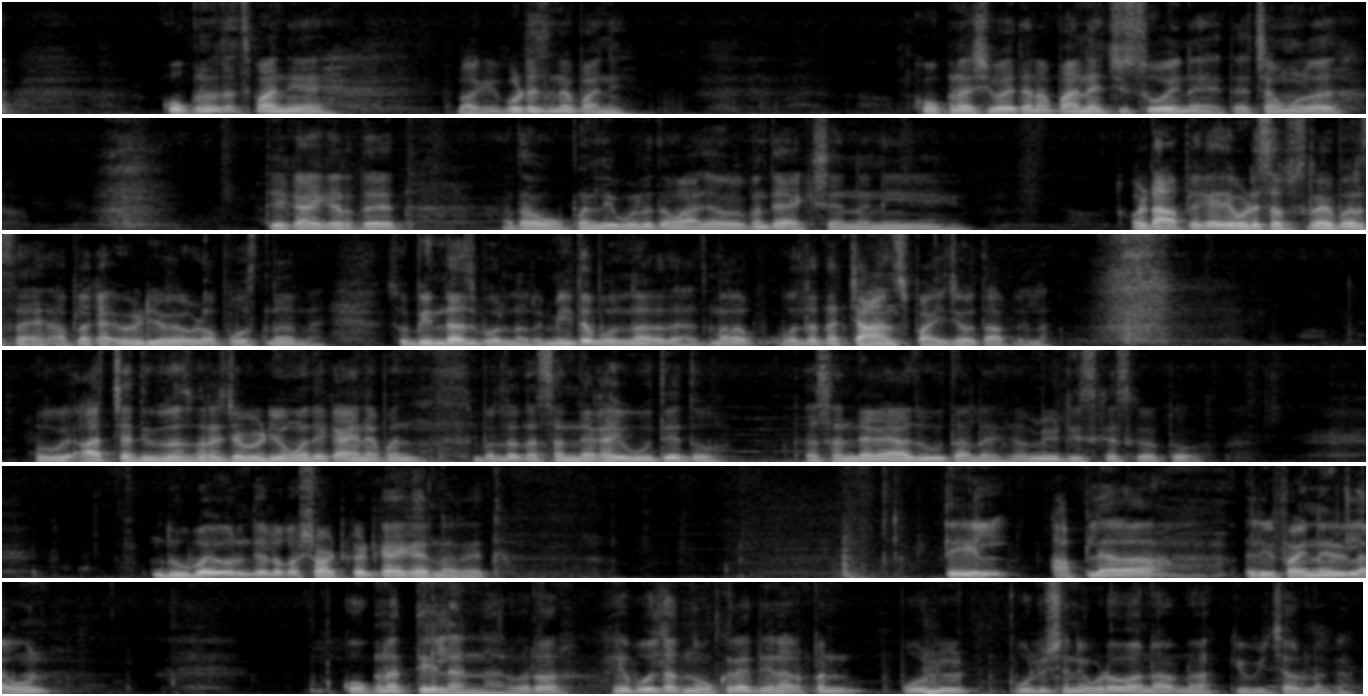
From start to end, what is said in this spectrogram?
कोकणातच पाणी आहे. बाकी कुठेच नाही पाणी. कोकणाशिवाय त्यांना पाण्याची सोय नाही. त्याच्यामुळं ते काय करतायत? आता ओपनली बोललं तर माझ्यावर पण ते ॲक्शन आणि बट आपले काय एवढे सबस्क्रायबर्स नाहीत. आपला काय व्हिडिओ एवढा पोचणार नाही. सो बिंदास बोलणार मी तर बोलणारच आहे. मला बोलतात ना चान्स पाहिजे होता आपल्याला. आजच्या दिवसभराच्या व्हिडिओमध्ये काय नाही पण बोलतात ना संध्याकाळी ऊत येतो. तर संध्याकाळी आज ऊत आला आहे मी डिस्कस करतो. दुबईवरून ते लोक शॉर्टकट काय करणार आहेत? तेल आपल्याला रिफायनरी लावून कोकणात तेल आणणार बरोबर? हे बोलतात नोकऱ्या देणार पण पोल्यू पोल्युशन एवढं होणार ना की विचारू नका.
